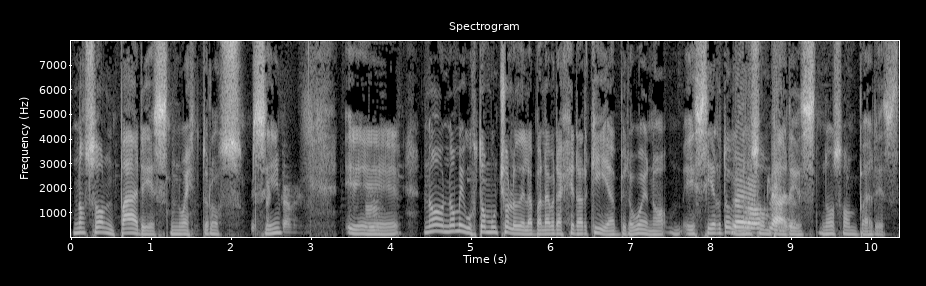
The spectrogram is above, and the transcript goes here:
no son pares nuestros. ¿sí? Eh, no, no me gustó mucho lo de la palabra jerarquía, pero bueno, es cierto que no, son pares, no son pares.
